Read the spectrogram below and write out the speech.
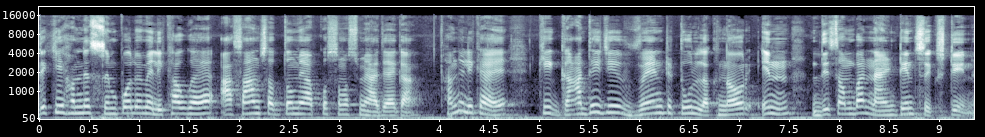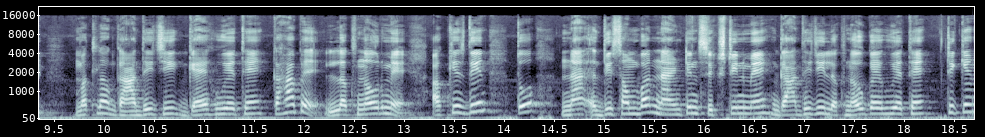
देखिए, हमने सिंपल में लिखा हुआ है, आसान शब्दों में आपको समझ में आ जाएगा। हमने लिखा है कि Gandhi ji went to Lucknow in December 1916 मतलब गांधी जी गए हुए थे कहाँ पे? लखनऊ में। और किस दिन? तो दिसंबर 1916 में गांधी जी लखनऊ गए हुए थे, ठीक है?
